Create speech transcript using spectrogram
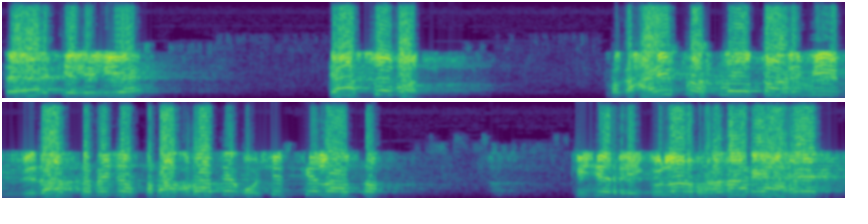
तयार केलेली आहे. त्यासोबत मग हाही प्रश्न होता आणि मी विधानसभेच्या सभागृहात हे घोषित केलं होतं की जे रेग्युलर भरणारे आहेत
